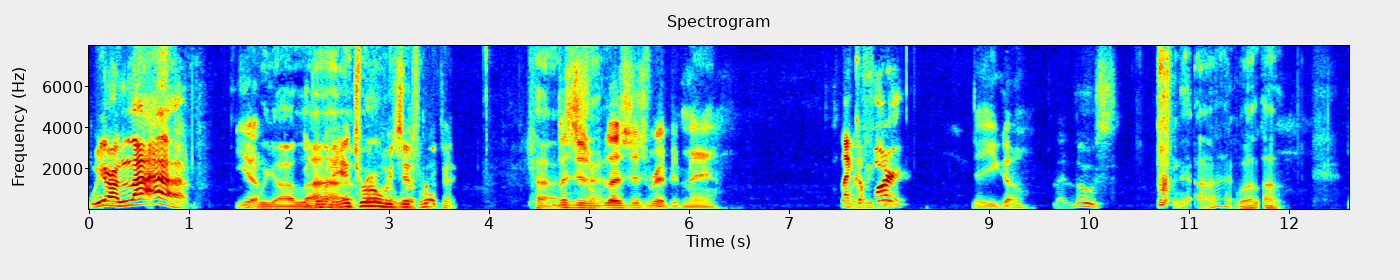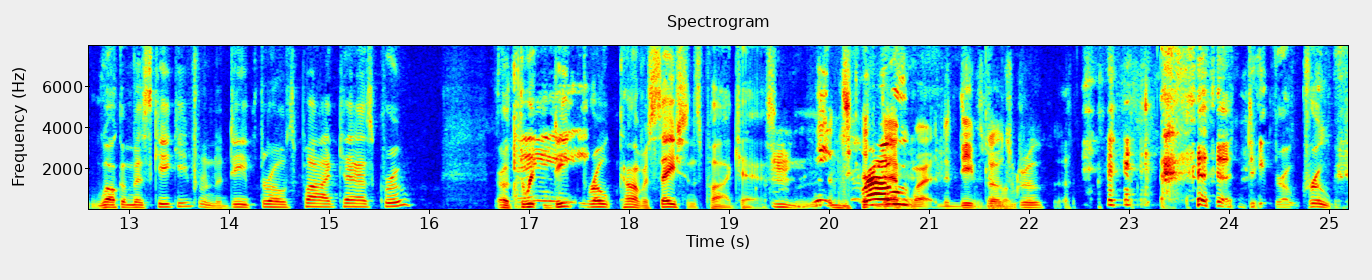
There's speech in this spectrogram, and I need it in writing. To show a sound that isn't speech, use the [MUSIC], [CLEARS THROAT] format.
We are live. Yeah, We are We live. doing the intro. We just welcome. ripping. Uh, let's just let's just rip it, man. like a Ready to fart. There you go. Let loose. All right. Well, uh, welcome, Miss Kiki from the Deep Throats podcast crew, or three Hey. Deep Throat Conversations podcast. Mm. Deep [LAUGHS] throat. part, the deep throat screw. [LAUGHS] Deep Throat crew. [LAUGHS]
